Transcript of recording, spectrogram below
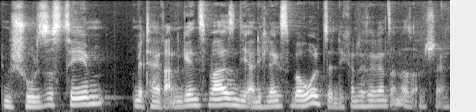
im Schulsystem mit Herangehensweisen, die eigentlich längst überholt sind. Ich kann das ja ganz anders anstellen.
